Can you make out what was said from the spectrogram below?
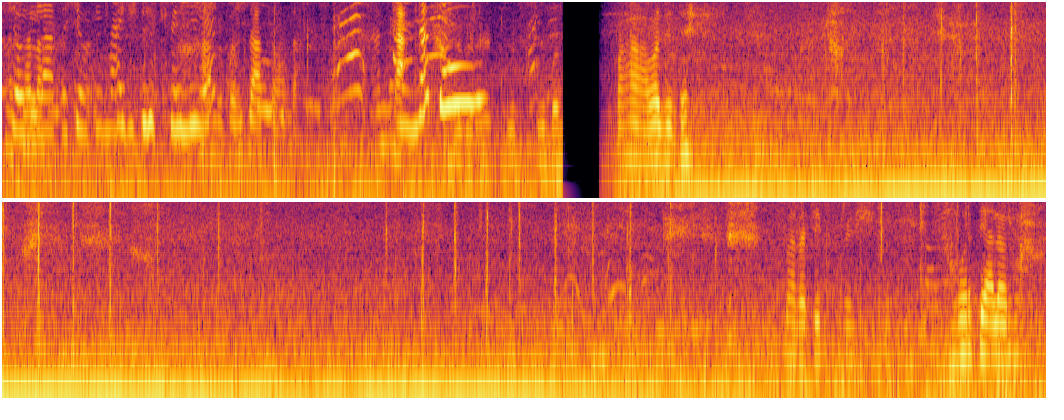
शौर्यला आता शेवटी मॅच दिसलेली आहे. पण जातो आता. जातो. पहा आवाज येते स्वराचे एक्सप्रेस वरती आल्यावर बघा.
